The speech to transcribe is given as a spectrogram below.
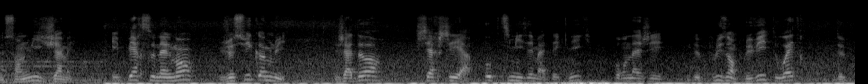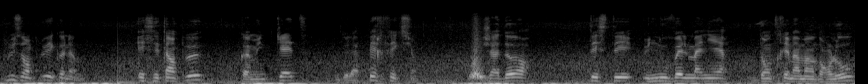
ne s'ennuie jamais. Et personnellement, je suis comme lui. J'adore chercher à optimiser ma technique pour nager de plus en plus vite ou être de plus en plus économe. Et c'est un peu comme une quête de la perfection. J'adore tester une nouvelle manière d'entrer ma main dans l'eau,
